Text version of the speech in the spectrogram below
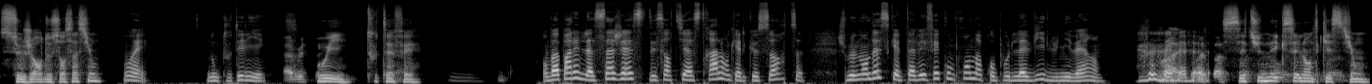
Ce genre de sensation. Ouais. Donc tout est lié. Oui, tout à fait. On va parler de la sagesse des sorties astrales en quelque sorte. Je me demandais ce qu'elle t'avait fait comprendre à propos de la vie et de l'univers. C'est une excellente question.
